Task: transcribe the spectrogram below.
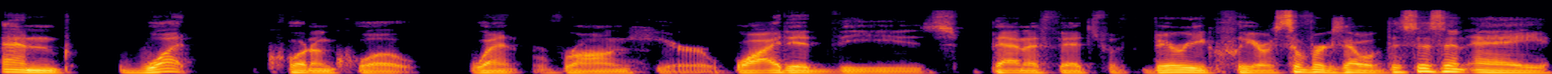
And what quote unquote went wrong here? Why did these benefits with very clear so for example, this isn't a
